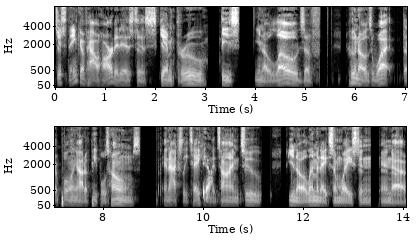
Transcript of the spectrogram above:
just think of how hard it is to skim through these you know loads of who knows what they're pulling out of people's homes and actually taking yeah. the time to you know eliminate some waste and and uh,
